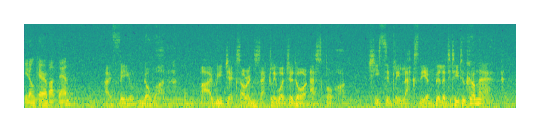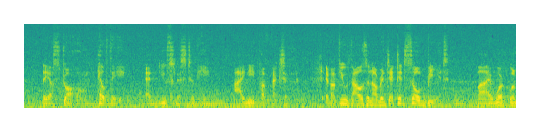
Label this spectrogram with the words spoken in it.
You don't care about them? I failed no one. My rejects are exactly what Jedore asked for. She simply lacks the ability to command. They are strong, healthy, and useless to me. I need perfection. If a few thousand are rejected, so be it. My work will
